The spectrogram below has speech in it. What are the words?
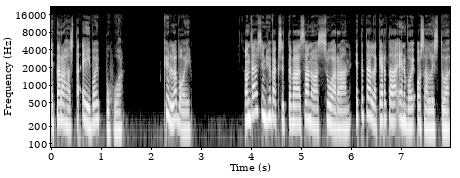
että rahasta ei voi puhua. Kyllä voi. On täysin hyväksyttävää sanoa suoraan, että tällä kertaa en voi osallistua,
